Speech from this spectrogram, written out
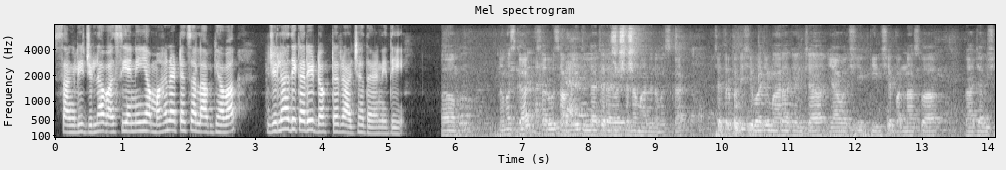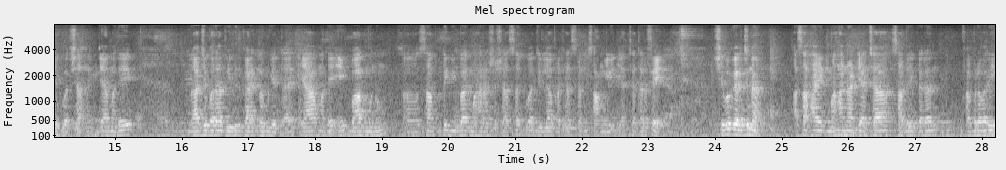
सांगली जिल्हावासियांनी या महानाट्याचा लाभ घ्यावा जिल्हाधिकारी डॉक्टर राजा दयानिधी नमस्कार. सर्व सांगली जिल्ह्याच्या रहिवाशांना माझा नमस्कार. छत्रपती शिवाजी महाराज यांच्या यावर्षी तीनशे पन्नासवा राज्याभिषेक वर्ष आहे. ज्यामध्ये राज्यभरात विविध कार्यक्रम घेत आहेत. यामध्ये एक भाग म्हणून सांस्कृतिक विभाग महाराष्ट्र शासन व जिल्हा प्रशासन सांगली यांच्यातर्फे शिवगर्जना असा हा एक महानाट्याचा सादरीकरण फेब्रुवारी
